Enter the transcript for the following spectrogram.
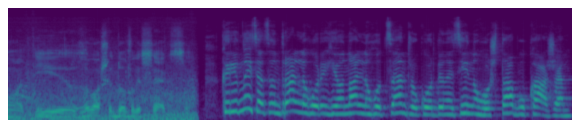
от, і за ваше добре серце. Керівниця центрального регіонального центру координаційного штабу каже:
